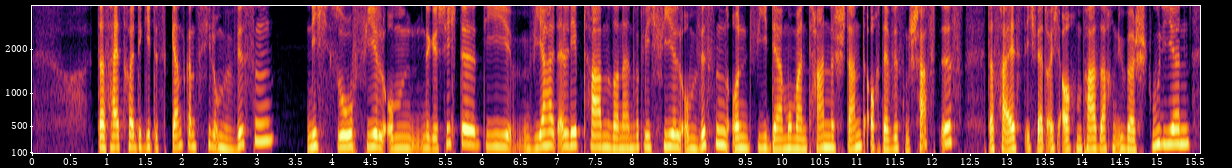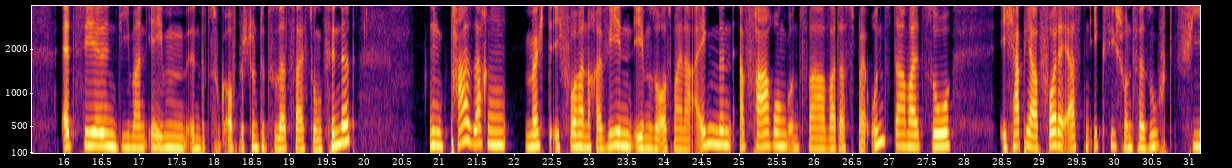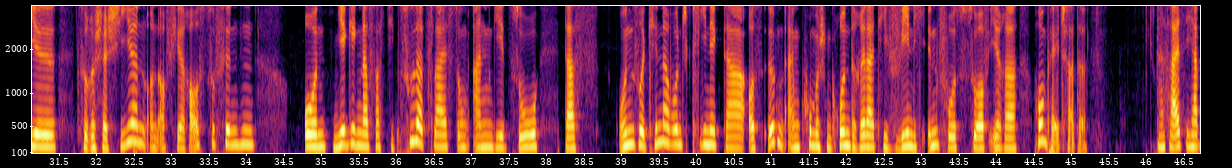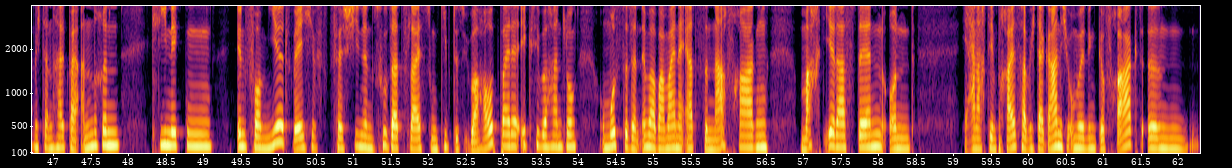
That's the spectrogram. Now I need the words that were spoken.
Das heißt, heute geht es ganz, ganz viel um Wissen, nicht so viel um eine Geschichte, die wir halt erlebt haben, sondern wirklich viel um Wissen und wie der momentane Stand auch der Wissenschaft ist. Das heißt, ich werde euch auch ein paar Sachen über Studien erzählen, die man eben in Bezug auf bestimmte Zusatzleistungen findet. Ein paar Sachen möchte ich vorher noch erwähnen, ebenso aus meiner eigenen Erfahrung. Und zwar war das bei uns damals so. Ich habe ja vor der ersten ICSI schon versucht, viel zu recherchieren und auch viel rauszufinden. Und mir ging das, was die Zusatzleistung angeht, so, dass unsere Kinderwunschklinik da aus irgendeinem komischen Grund relativ wenig Infos zu auf ihrer Homepage hatte. Das heißt, ich habe mich dann halt bei anderen Kliniken informiert, welche verschiedenen Zusatzleistungen gibt es überhaupt bei der ICSI-Behandlung und musste dann immer bei meiner Ärztin nachfragen, macht ihr das denn? Und ja, nach dem Preis habe ich da gar nicht unbedingt gefragt. Ähm,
